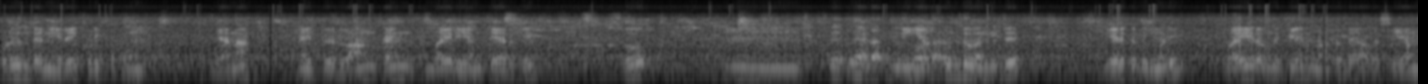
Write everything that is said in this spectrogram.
குளிர்ந்த நீரை குடிக்கவும். ஏன்னா நைட்டு லாங் டைம் வயிறு எம்டியாக இருக்குது ஸோ நீங்கள் ஃபுட்டு வந்துட்டு எடுக்கிறதுக்கு முன்னாடி வயிறை வந்து க்ளீன் பண்ணுறது அவசியம்.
